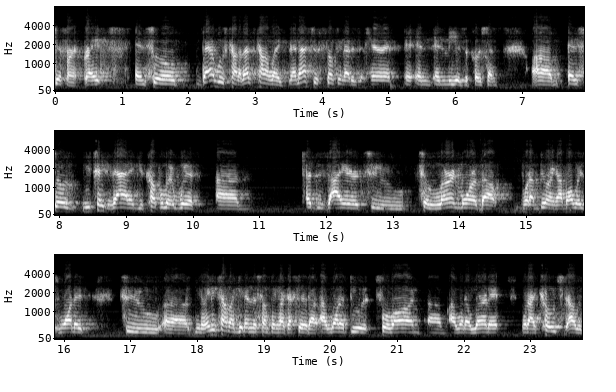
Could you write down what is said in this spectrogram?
different, right? And so that was kind of that's kind of like, and that's just something that is inherent in, in, me as a person. Um, and so you take that and you couple it with um, a desire to to learn more about what I'm doing. I've always wanted to, uh, you know, anytime I get into something, like I said, I, I want to do it full on. Um, I want to learn it. When I coached, I was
